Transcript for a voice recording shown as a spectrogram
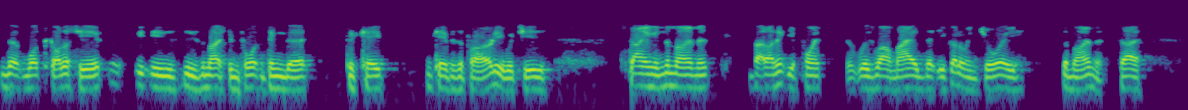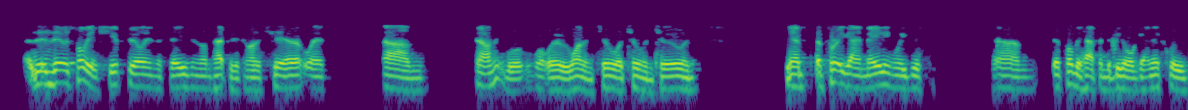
that what's got us here is is the most important thing to to keep keep as a priority, which is staying in the moment. But I think your point was well made that you've got to enjoy the moment. So there was probably a shift early in the season. I'm happy to kind of share it when um, you know, I think we what we were one and two or two and two, and you know, a pre-game meeting we just um, it probably happened a bit organically.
